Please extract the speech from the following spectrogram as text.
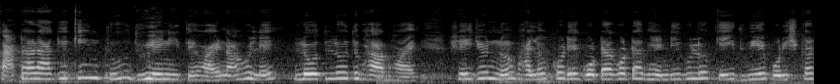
কাটার আগে কিন্তু ধুয়ে নিতে হয়, না হলে লোদ লোদ ভাব হয়। সেই জন্য ভালো করে গোটা গোটা ভেন্ডিগুলোকেই ধুয়ে পরিষ্কার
